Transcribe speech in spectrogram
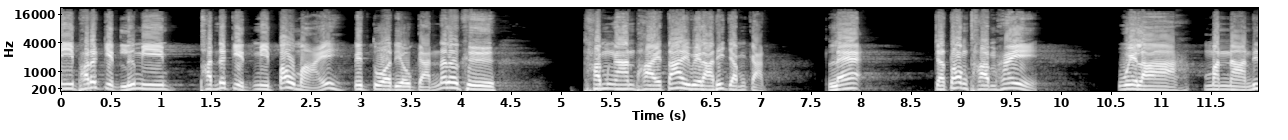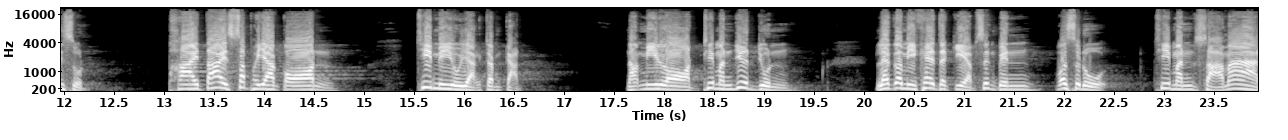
มีภารกิจหรือมีพันธกิจมีเป้าหมายเป็นตัวเดียวกัน นั่นก็คือทำงานภายใต้เวลาที่จำกัด และจะต้องทำให้เวลามันนานที่สุด ภายใต้ทรัพยากร ที่มีอยู่อย่างจำกัดนะมีหลอดที่มันยืดหยุ่น แล้วก็มีแค่ตะเกียบซึ่งเป็นวัสดุที่มันสามารถ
